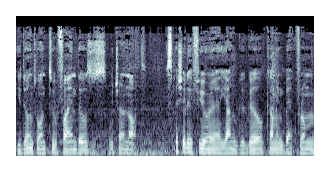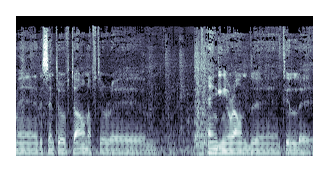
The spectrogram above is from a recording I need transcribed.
you don't want to find those which are not especially if you're a young girl coming back from uh, the center of town after uh, hanging around uh, till uh,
